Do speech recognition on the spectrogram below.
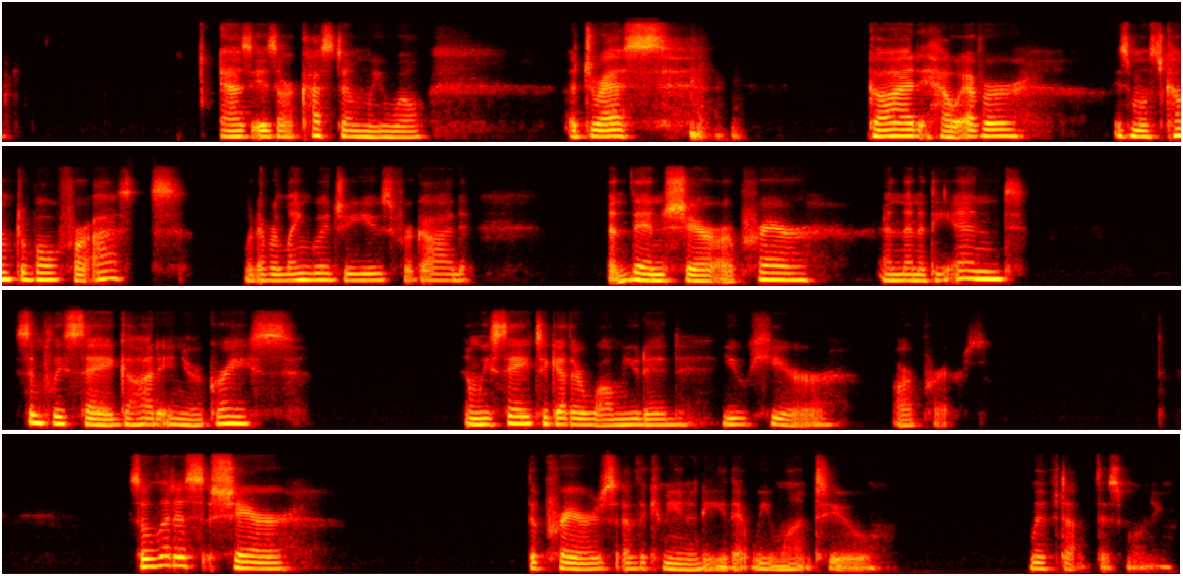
As is our custom, we will address God however is most comfortable for us, whatever language you use for God, and then share our prayer. And then at the end, simply say, God, in your grace. And we say together while muted, you hear our prayers. So let us share the prayers of the community that we want to lift up this morning.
